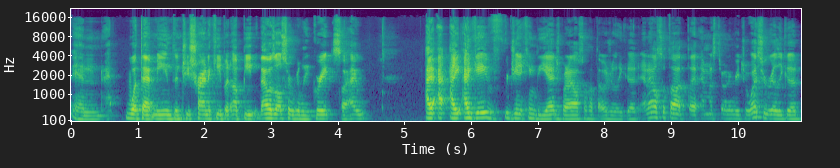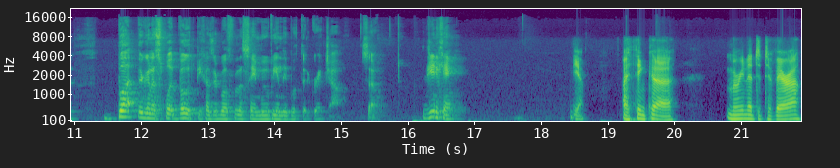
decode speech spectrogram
and what that means, and she's trying to keep it upbeat. That was also really great. So I I, I, I gave Regina King the edge, but I also thought that was really good. And I also thought that Emma Stone and Rachel Weisz were really good, but they're going to split both because they're both from the same movie and they both did a great job. So, Regina King. Yeah, I think uh, Marina de Tavira,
